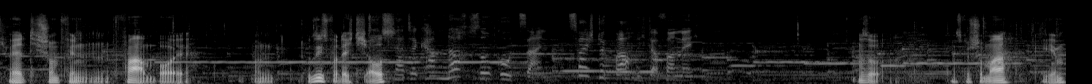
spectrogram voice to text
Ich werde dich schon finden, Farmboy. Und du siehst verdächtig aus. Also, das mir schon mal gegeben.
